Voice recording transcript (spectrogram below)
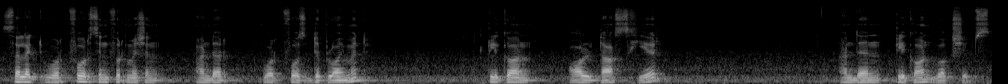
Select workforce information under workforce deployment. Click on all tasks here and then click on work shifts.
